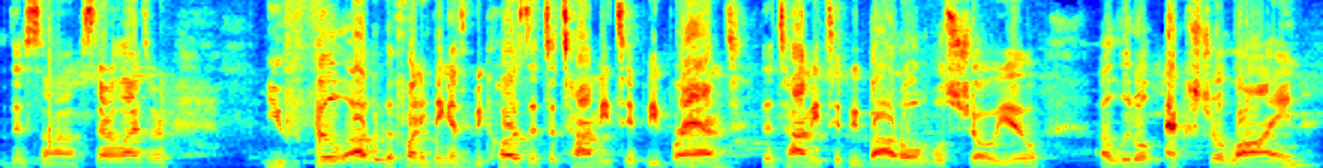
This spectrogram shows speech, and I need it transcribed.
this uh, sterilizer. You fill up. The funny thing is because it's a Tommee Tippee brand, the Tommee Tippee bottle will show you a little extra line.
